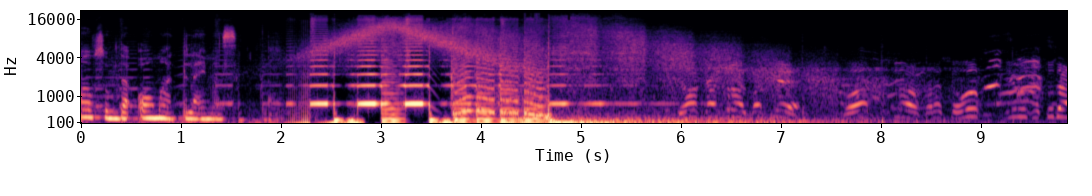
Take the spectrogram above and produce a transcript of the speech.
mavsumda omad tilaymiz Все, контроль, пошли. Вот, все, хорошо. Оп, и руки туда.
